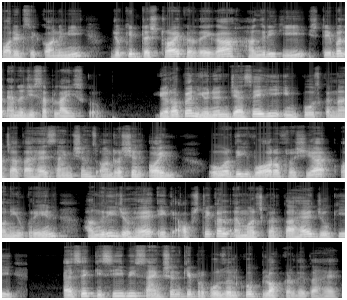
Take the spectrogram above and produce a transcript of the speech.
for its economy जो कि डिस्ट्रॉय कर देगा हंगरी की स्टेबल एनर्जी सप्लाईज को। यूरोपियन यूनियन जैसे ही इम्पोज करना चाहता है sanctions on Russian oil over the war of Russia on Ukraine Hungary जो है एक ऑब्स्टिकल एमर्ज करता है जो कि ऐसे किसी भी सैंक्शन के प्रपोजल को ब्लॉक कर देता है।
